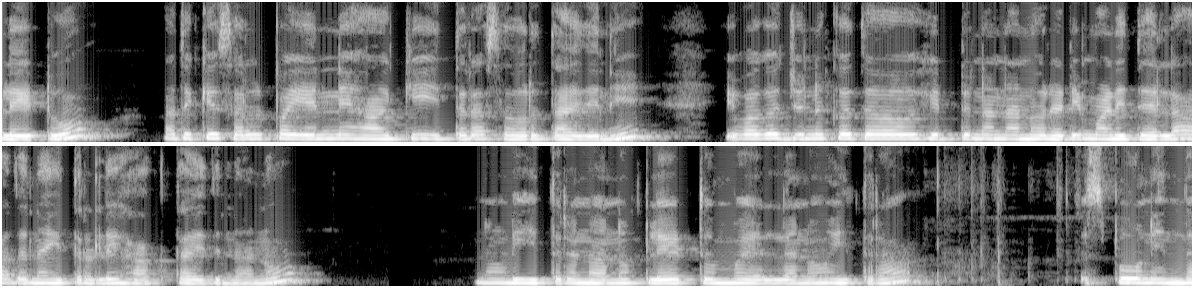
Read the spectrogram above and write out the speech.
ಪ್ಲೇಟು. ಅದಕ್ಕೆ ಸ್ವಲ್ಪ ಎಣ್ಣೆ ಹಾಕಿ ಈ ಥರ ಸವರ್ತಾ ಇದ್ದೀನಿ. ಇವಾಗ ಜುನುಕದ ಹಿಟ್ಟನ್ನು ನಾನು ರೆಡಿ ಮಾಡಿದ್ದೆ ಅಲ್ಲ, ಅದನ್ನು ಇದರಲ್ಲಿ ಹಾಕ್ತಾ ಇದ್ದೀನಿ ನಾನು. ನೋಡಿ, ಈ ಥರ ನಾನು ಪ್ಲೇಟ್ ತುಂಬ ಎಲ್ಲನೂ ಈ ಥರ ಸ್ಪೂನಿಂದ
